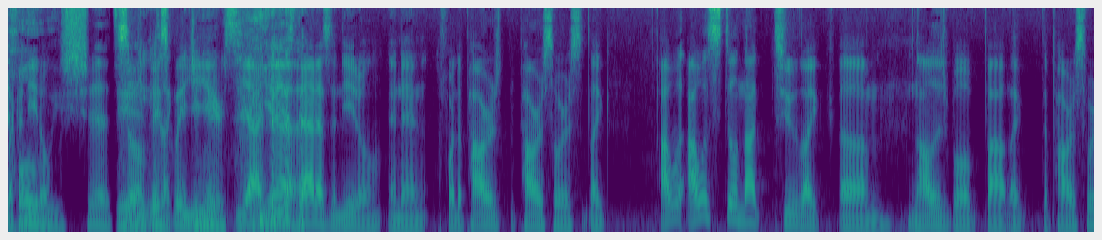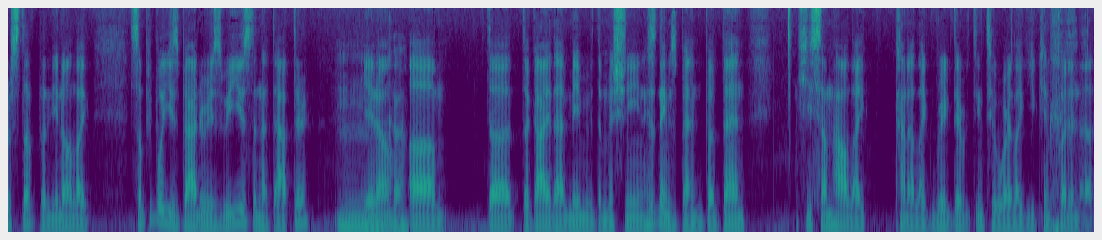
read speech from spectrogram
like a needle. Holy shit, dude. so These are like basically, you use, yeah, you Yeah. use that as the needle, and then for the power power source, like I wa- I was still not too like um knowledgeable about like the power source stuff, but you know, like some people use batteries. We used an adapter, Mm, you know. okay. Um, the the guy that made me the machine, his name's Ben, but Ben, he somehow like kind of like rigged everything to where like you can put in a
